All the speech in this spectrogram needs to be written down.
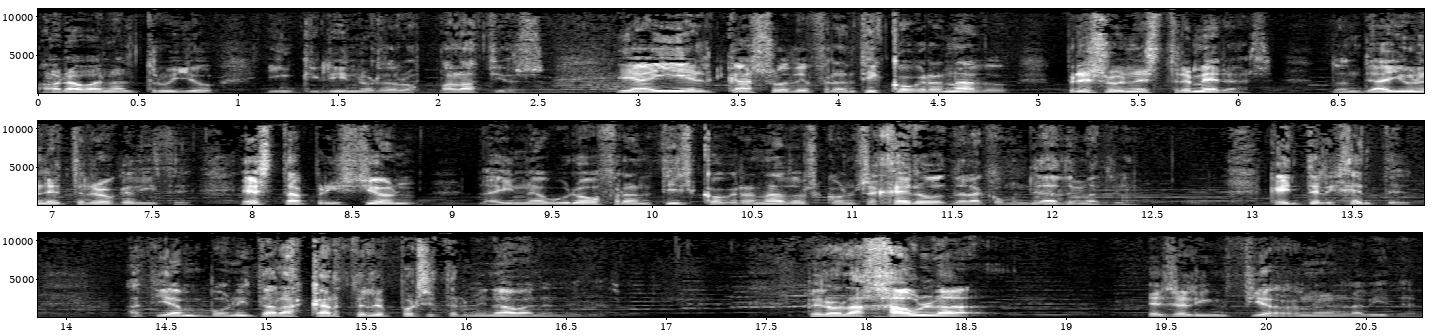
Ahora van al trullo inquilinos de los palacios. He ahí el caso de Francisco Granado, preso en Estremeras, donde hay un letrero que dice, esta prisión la inauguró Francisco Granados, consejero de la Comunidad de Madrid. Qué inteligentes. Hacían bonitas las cárceles por si terminaban en ellas. Pero la jaula es el infierno en la vida.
